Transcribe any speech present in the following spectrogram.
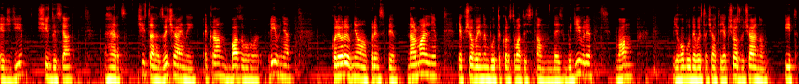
HD 60 Гц. Чисто звичайний екран базового рівня. Кольори в нього, в принципі, нормальні. Якщо ви ним будете користуватися там десь в будівлі, вам його буде вистачати. Якщо, звичайно, під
